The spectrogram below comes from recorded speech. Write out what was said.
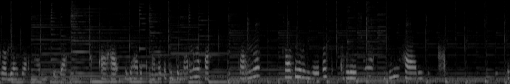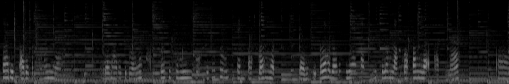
gue belajar kan tiga uh, tiga hari pertama itu penting karena apa? Karena kalau film ini itu rilisnya di hari Jumat. Itu hari hari pertamanya. Dan hari keduanya Sabtu itu Minggu jadi itu weekend pas banget. Dan situlah baru kelihatan ini film laku apa enggak karena uh,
